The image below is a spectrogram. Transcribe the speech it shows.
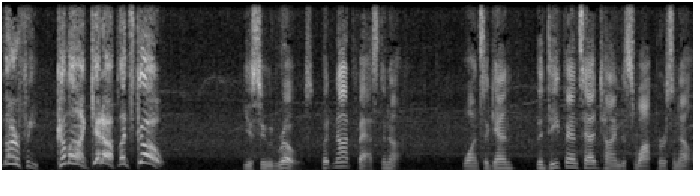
Murphy, come on, get up, let's go! Yasud rose, but not fast enough. Once again, the defense had time to swap personnel,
